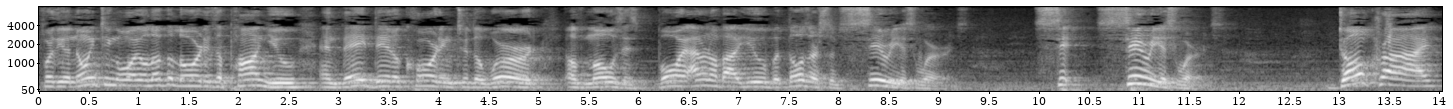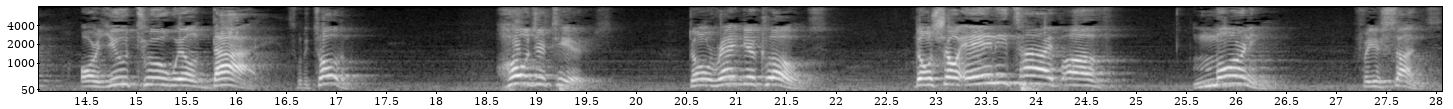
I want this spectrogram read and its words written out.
For the anointing oil of the Lord is upon you, and they did according to the word of Moses. Boy, I don't know about you, but those are some serious words. Se serious words. Don't cry, or you too will die. That's what he told them. Hold your tears. Don't rent your clothes. Don't show any type of mourning for your sons.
